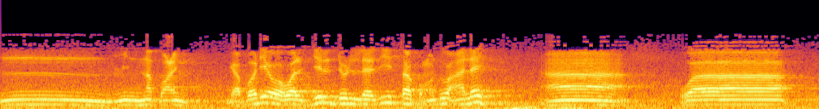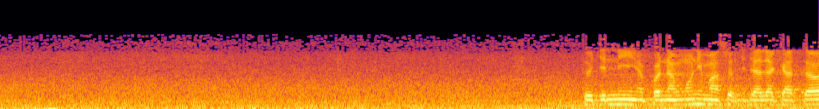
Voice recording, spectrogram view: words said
Hmm min nat'in gapo dia? Wal jildul ladzi taq'udu alai ah wa tu jenis apa nama ni masuk di dalam kata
